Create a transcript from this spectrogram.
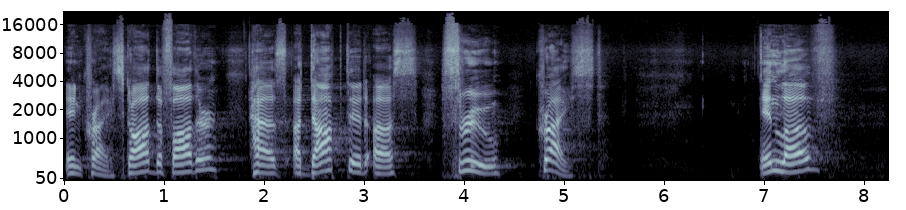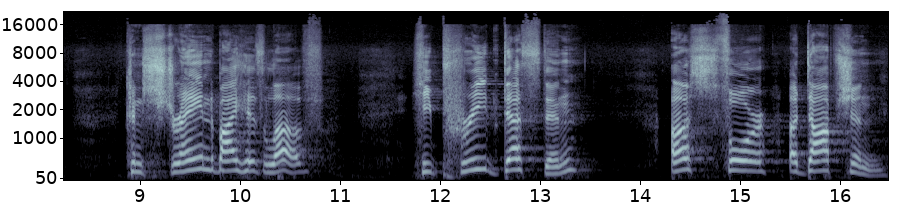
in Christ. God the Father has adopted us through Christ. In love, constrained by his love, he predestined us for adoption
